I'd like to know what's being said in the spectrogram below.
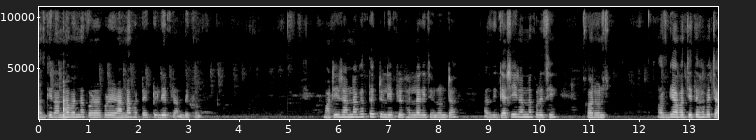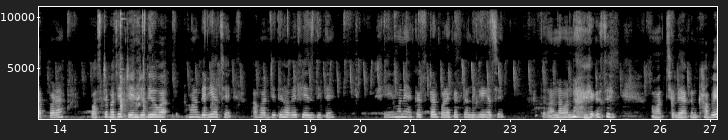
আজকে রান্না বান্না করার পরে রান্নাঘরটা একটু লেপলাম, দেখুন। মাটির রান্নাঘর তো একটু লেপলে ভালো লাগে উনুনটা আজকে গ্যাসেই রান্না করেছি, কারণ আজকে আবার যেতে হবে চাঁদপাড়া। পাঁচটা পাঁচে ট্রেন যদিও বা এখনও দেরি আছে আবার যেতে হবে ফেস দিতে। সে মানে এক একটার পর এক একটা লেগেই আছে তো রান্না বান্না হয়ে গেছে। আমার ছেলে এখন খাবে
